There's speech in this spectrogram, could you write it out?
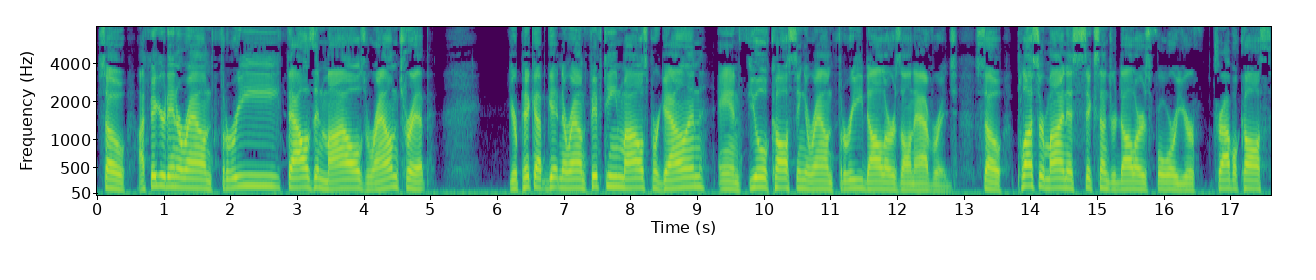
So I figured in around 3000 miles round trip, your pickup getting around 15 miles per gallon and fuel costing around $3 on average. So plus or minus $600 for your travel costs.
